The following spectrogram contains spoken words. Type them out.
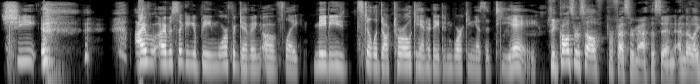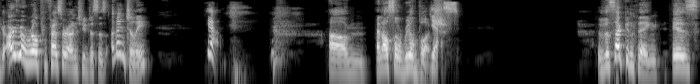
She I I was thinking of being more forgiving of like maybe still a doctoral candidate and working as a TA. She calls herself Professor Matheson, and they're like, "Are you a real professor?" And she just says, "Eventually." Yeah. Um, and also real butch. Yes. The second thing is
